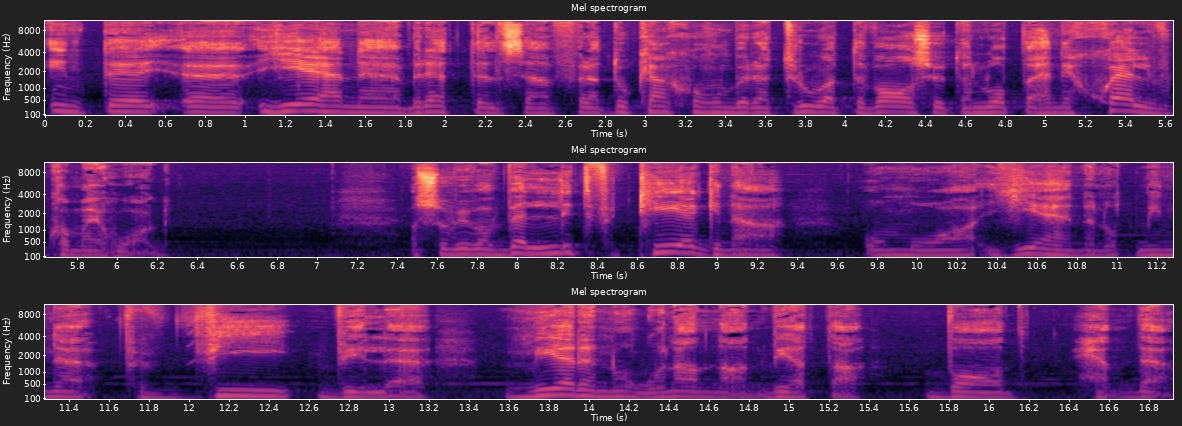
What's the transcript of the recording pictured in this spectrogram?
Inte eh, ge henne berättelsen för att då kanske hon börjar tro att det var så utan låta henne själv komma ihåg. Alltså, vi var väldigt förtegna om att ge henne något minne för vi ville mer än någon annan veta vad hände.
